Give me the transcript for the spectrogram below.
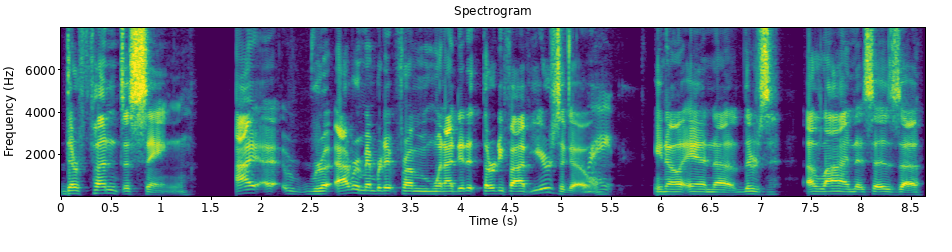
they're fun to sing. I I, re- I remembered it from when I did it 35 years ago. Right. You know, and uh, there's a line that says, uh,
